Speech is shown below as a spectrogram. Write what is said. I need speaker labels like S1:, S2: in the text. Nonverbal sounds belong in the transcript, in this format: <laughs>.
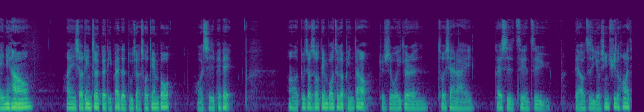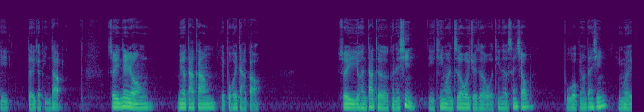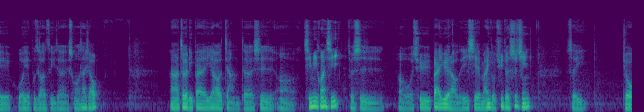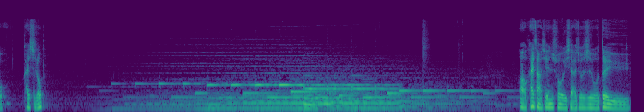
S1: 哎，你好，欢迎收听这个礼拜的独角兽电波，我是佩佩。呃，独角兽电波这个频道，就是我一个人坐下来，开始自言自语，聊自己有兴趣的话题的一个频道。所以内容没有大纲，也不会打稿，所以有很大的可能性，你听完之后会觉得我听了三小。不过不用担心，因为我也不知道自己在说三小。那这个礼拜要讲的是呃亲密关系，就是呃我去拜月老的一些蛮有趣的事情，所以就开始喽。哦，开场先说一下，就是我对于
